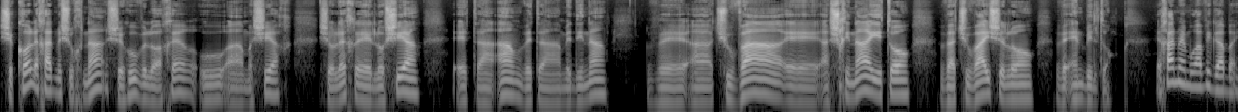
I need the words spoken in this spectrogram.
שכל אחד משוכנע שהוא ולא אחר הוא המשיח שהולך אה, להושיע את העם ואת המדינה, והתשובה, uh, השכינה היא איתו, והתשובה היא שלו, ואין בלתו. אחד מהם הוא אבי גבאי.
